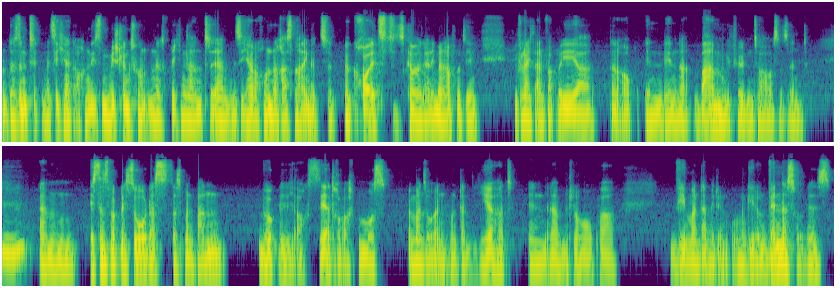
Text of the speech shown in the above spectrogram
Und da sind mit Sicherheit auch in diesen Mischlingshunden in Griechenland äh, mit Sicherheit auch Hunderassen eingekreuzt, das kann man gar nicht mehr nachvollziehen, die vielleicht einfach eher dann auch in den warmen Gefilden zu Hause sind. Mhm. Ähm, ist das wirklich so, dass, dass man dann wirklich auch sehr darauf achten muss, wenn man so einen Hund dann hier hat in äh, Mitteleuropa, wie man damit umgeht? Und wenn das so ist,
